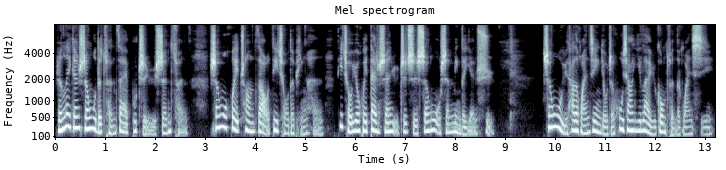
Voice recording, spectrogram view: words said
人类跟生物的存在不止于生存，生物会创造地球的平衡，地球又会诞生与支持生物生命的延续。生物与它的环境有着互相依赖与共存的关系。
